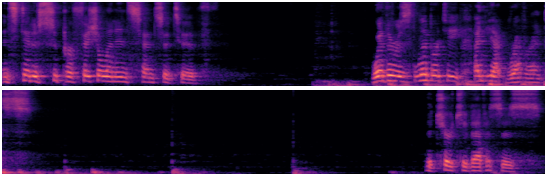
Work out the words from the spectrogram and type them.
instead of superficial and insensitive, where there is liberty and yet reverence. The church of Ephesus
